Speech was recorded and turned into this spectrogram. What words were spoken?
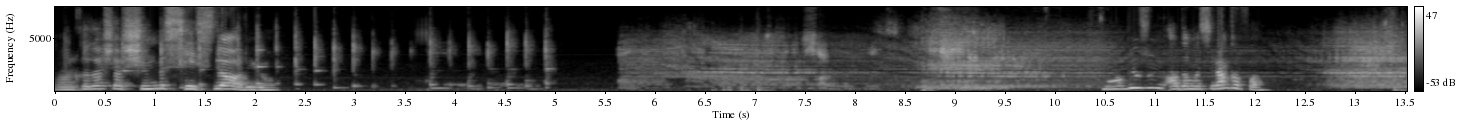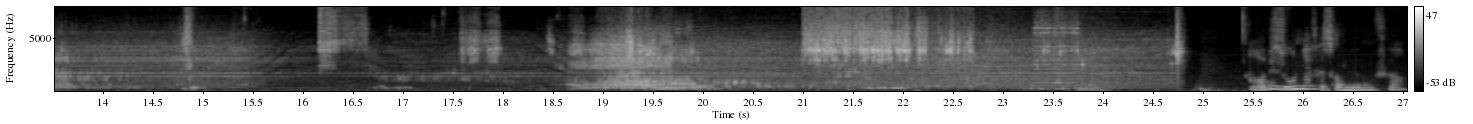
Arkadaşlar şimdi sesli arıyor. Ne yapıyorsun adama siren kafa? It's coming. Abi zor nefes alıyorum şu an.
